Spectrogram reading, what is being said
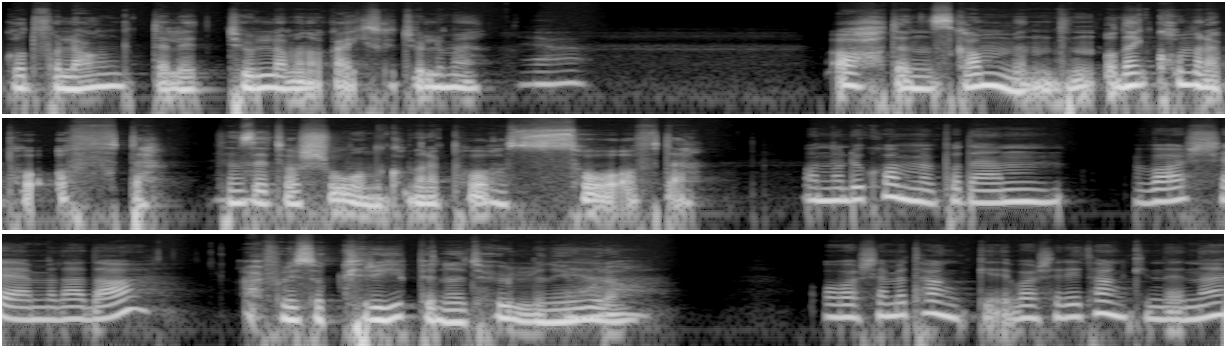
gått for langt, eller tulla med noe jeg ikke skulle tulle med Ja. Åh, den skammen. Den, og den kommer jeg på ofte. Den situasjonen kommer jeg på så ofte. Og når du kommer på den, hva skjer med deg da? Jeg får lyst til å krype inn i et hull under jorda. Ja. Og hva skjer, med tanke, hva skjer i tankene dine?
